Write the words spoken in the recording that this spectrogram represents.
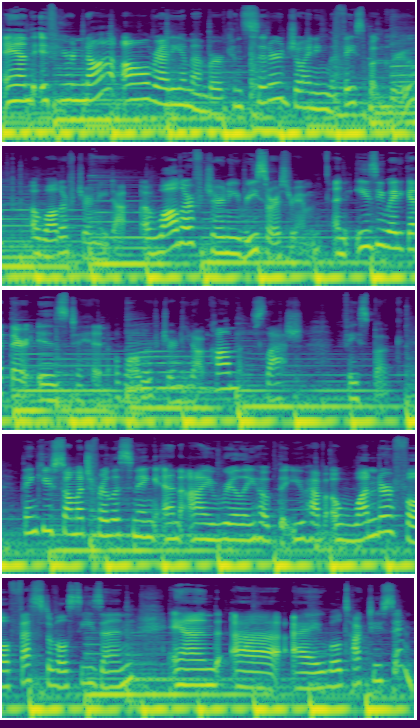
And if you're not already a member, consider joining the Facebook group, a Waldorf Journey, a Waldorf Journey resource room. An easy way to get there is to hit a waldorfjourney.com slash Facebook. Thank you so much for listening, and I really hope that you have a wonderful festival season. And uh, I will talk to you soon.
